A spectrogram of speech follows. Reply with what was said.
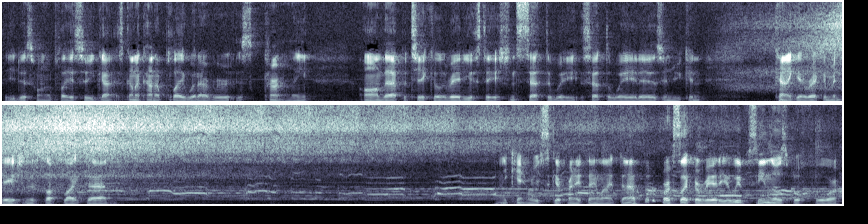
You just want to play. So you got it's gonna kind of play whatever is currently on that particular radio station set the way set the way it is, and you can kind of get recommendations and stuff like that. You can't really skip anything like that, but it works like a radio. We've seen those before.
